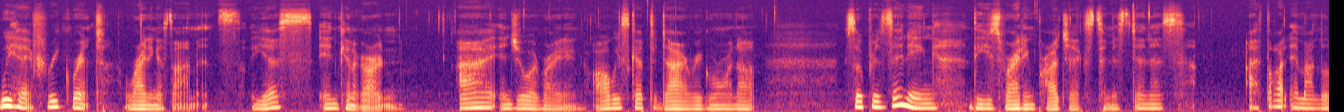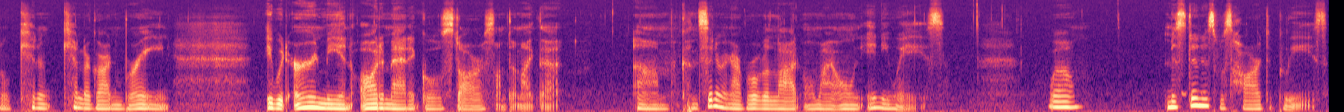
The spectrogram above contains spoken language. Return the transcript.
We had frequent writing assignments. Yes, in kindergarten. I enjoyed writing, always kept a diary growing up. So, presenting these writing projects to Miss Dennis, I thought in my little kin- kindergarten brain it would earn me an automatic gold star or something like that um, considering I wrote a lot on my own, anyways. Well, Miss Dennis was hard to please.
